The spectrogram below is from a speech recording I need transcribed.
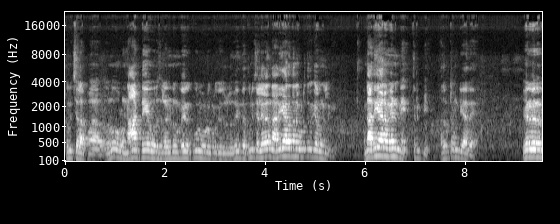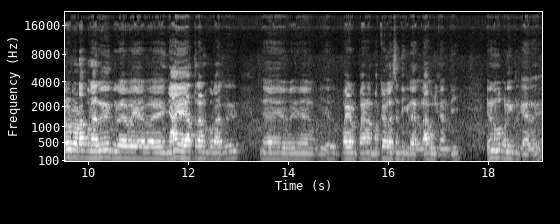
துணிச்சலாக ஒரு நாட்டே ஒரு சில ரெண்டு மூணு பேர் கூறு கூடு கொடுக்க சொல்லுது. இந்த துணிச்சலையெல்லாம் அந்த அதிகாரம் தானே கொடுத்துருக்கு அவங்களுக்கு. அந்த அதிகாரம் வேணுமே திருப்பி. அதை விட்டுற முடியாது. இவர் இவர் ரோடோட போகிறாரு நியாய யாத்திரான்னு போகிறாரு பயணம் பயணம் மக்களை சந்திக்கிறாரு ராகுல் காந்தி. என்னென்னமோ பண்ணிக்கிட்டு இருக்காரு.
